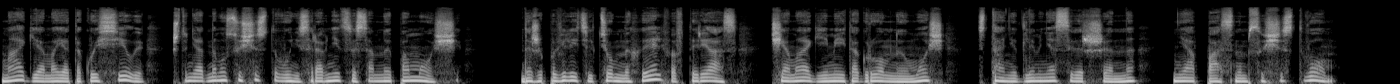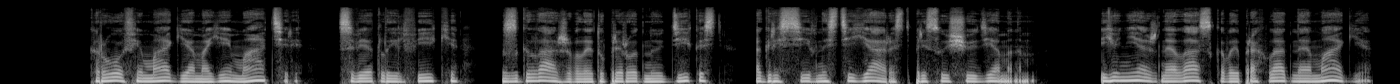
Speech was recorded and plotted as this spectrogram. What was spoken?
Магия моя такой силы, что ни одному существу не сравнится со мной по мощи. Даже повелитель темных эльфов Териас, чья магия имеет огромную мощь, станет для меня совершенно неопасным существом. Кровь и магия моей матери, светлой эльфийки, сглаживала эту природную дикость, агрессивность и ярость, присущую демонам. Ее нежная, ласковая и прохладная магия,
